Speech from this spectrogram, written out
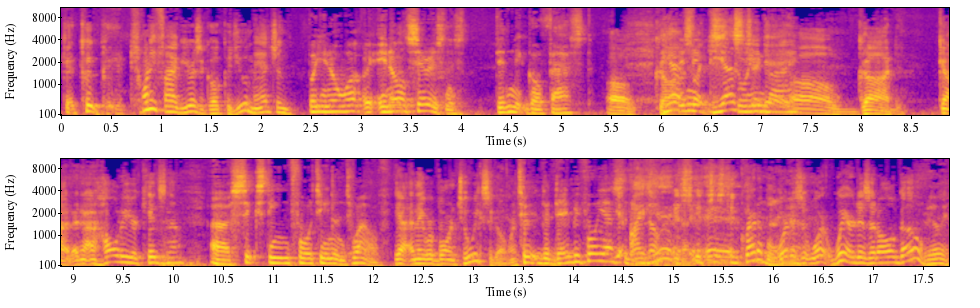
Could, could, could- 25 years ago, could you imagine? But you know what? In all seriousness, didn't it go fast? Oh, God. Yeah, it's Didn't like it yesterday. by? Oh, God. God. And how old are your kids now? Uh, 16, 14, and 12. Yeah, and they were born two weeks ago, weren't they? The day before yesterday. I know. It's, it's just incredible. Where does it where, where does it all go? Really?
